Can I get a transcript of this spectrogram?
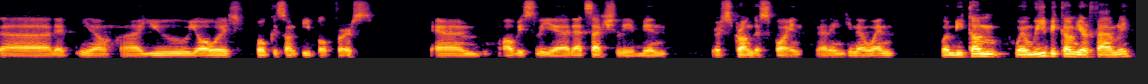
uh, that you know, uh, you you always focus on people first, and obviously uh, that's actually been your strongest point. I think you know when when become when we become your family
